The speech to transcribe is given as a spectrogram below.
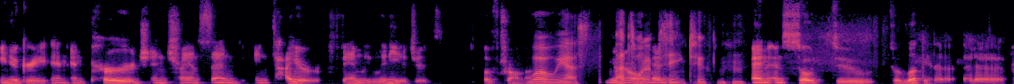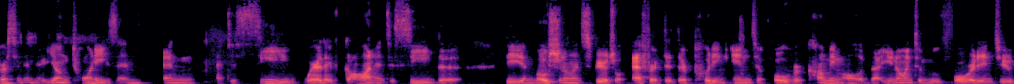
integrate and, and purge and transcend entire family lineages of trauma whoa yes that's know? what i'm and, seeing too mm-hmm. and and so to to look at a at a person in their young 20s and and and to see where they've gone and to see the the emotional and spiritual effort that they're putting into overcoming all of that, you know, and to move forward into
